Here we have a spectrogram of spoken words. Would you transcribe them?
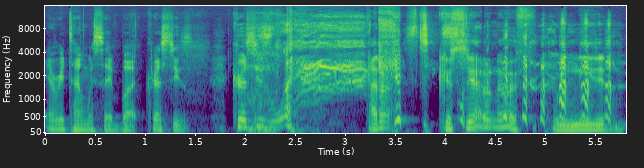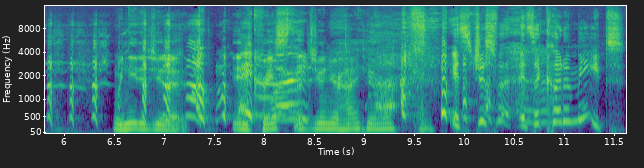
Every time we say butt, Christy's Christy's. like- I don't, Christy- Christy. I don't know if we needed we needed you to increase the junior high humor. it's just it's a cut of meat.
